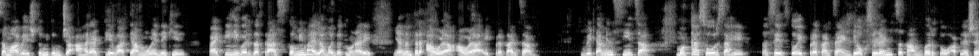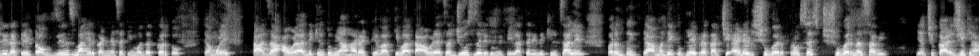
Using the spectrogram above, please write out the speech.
समावेश तुम्ही तुमच्या आहारात ठेवा. त्यामुळे देखील फॅटी लिव्हरचा त्रास कमी व्हायला मदत होणार आहे. यानंतर आवळा. आवळा एक प्रकारचा विटॅमिन सी चा मोठा सोर्स आहे. तसेच तो एक प्रकारचा अँटीऑक्सिडंटचं काम करतो. आपल्या शरीरातील टॉक्झिन्स बाहेर काढण्यासाठी मदत करतो. त्यामुळे ताजा आवळा देखील तुम्ही आहारात ठेवा किंवा आता आवळ्याचा ज्यूस जरी तुम्ही पिला तरी देखील चालेल. परंतु त्यामध्ये कुठल्याही प्रकारची ऍडेड शुगर प्रोसेस्ड शुगर नसावी याची काळजी घ्या.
